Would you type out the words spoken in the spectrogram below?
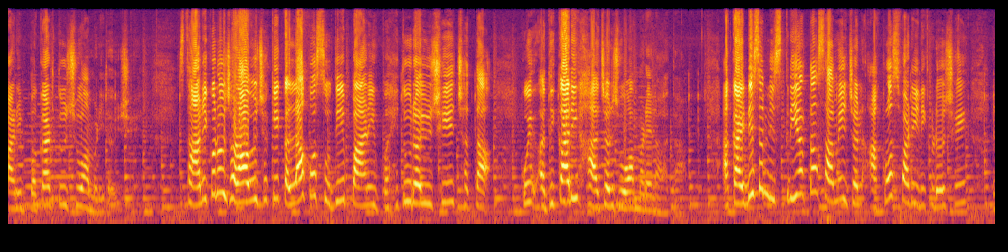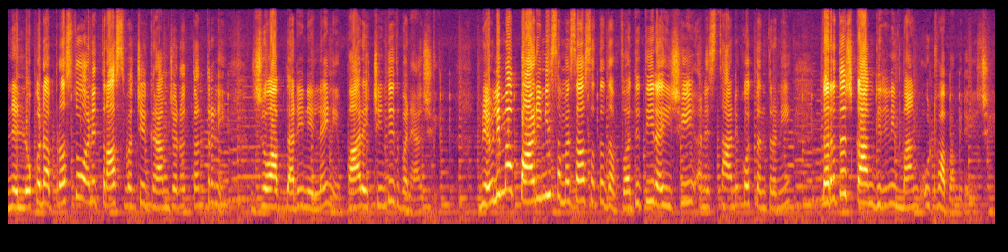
પાણી બગાડતું જોવા મળી રહ્યું છે. સ્થાનિકોનું જણાવ્યું છે કે કલાકો સુધી પાણી વહેતું રહ્યું છે છતાં કોઈ અધિકારી હાજર જોવા મળે ન હતા. આ કાયદેસર નિષ્ક્રિયતા સામે જન આક્રોશ ફાટી નીકળ્યો છે અને લોકોના પ્રશ્નો અને ત્રાસ વચ્ચે ગ્રામજનો તંત્રની જવાબદારીને લઈને ભારે ચિંતિત બન્યા છે. મેવલીમાં પાણીની સમસ્યા સતત વધતી રહી છે અને સ્થાનિકો તંત્રની તરત જ કામગીરીની માંગ ઉઠવા પામી રહી છે.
